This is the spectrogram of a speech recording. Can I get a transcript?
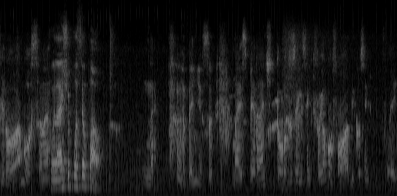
virou a moça, né? Foi lá e chupou seu pau. né? Bem isso. Mas perante todos ele sempre foi homofóbico, sempre foi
